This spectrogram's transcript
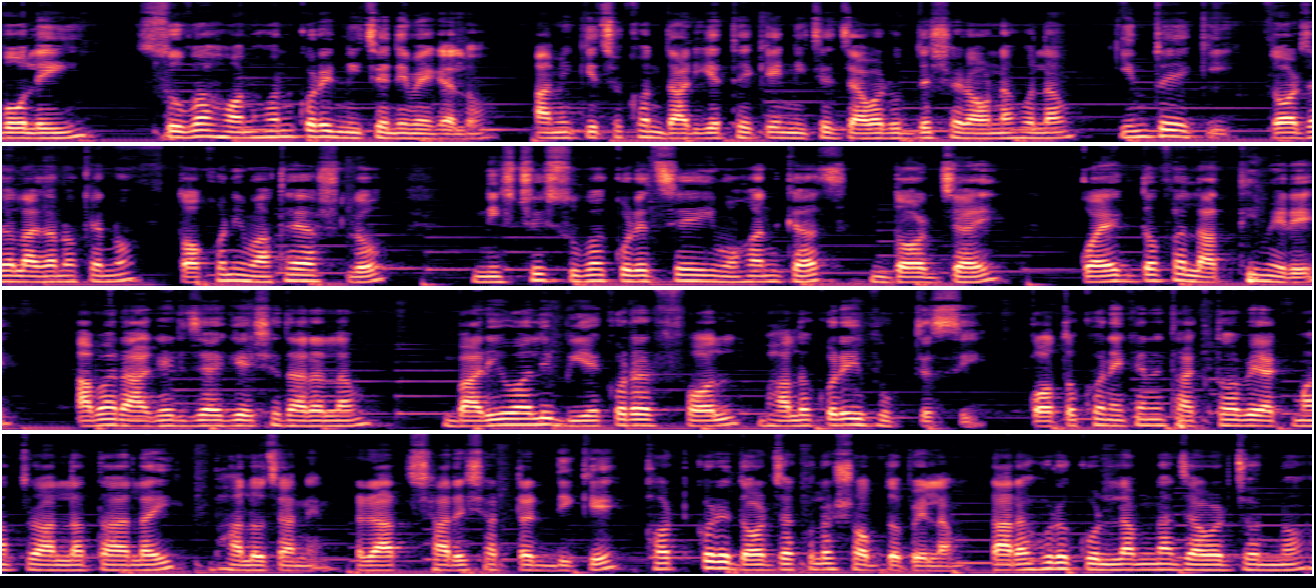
বলেই সুভা হনহন করে নিচে নেমে গেল। আমি কিছুক্ষণ দাঁড়িয়ে থেকে নিচে যাওয়ার উদ্দেশ্যে রওনা হলাম। কিন্তু এ কি? দরজা লাগানো কেন? তখনই মাথায় আসলো, নিশ্চয়ই সুভা করেছে এই মহান কাজ। দরজায় কয়েক দফা লাথি মেরে আবার আগের জায়গায় এসে দাঁড়ালাম। বাড়িওয়ালি বিয়ে করার ফল ভালো করেই ভুগতেছি। কতক্ষণ এখানে থাকতে হবে একমাত্র আল্লাহ তাআলাই ভালো জানেন। রাত সাড়ে সাতটার দিকে হট করে দরজা খোলার শব্দ পেলাম। তাড়াহুড়ো করলাম না যাওয়ার জন্য।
